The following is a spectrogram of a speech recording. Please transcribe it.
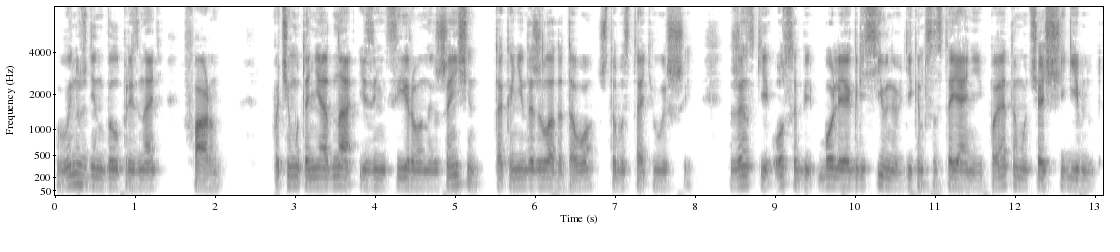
вынужден был признать Фарн. Почему-то ни одна из инициированных женщин так и не дожила до того, чтобы стать высшей. Женские особи более агрессивны в диком состоянии, поэтому чаще гибнут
